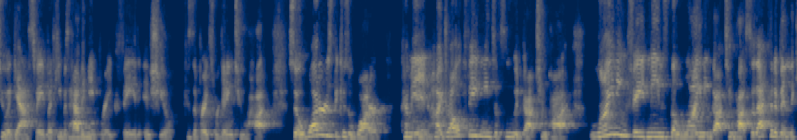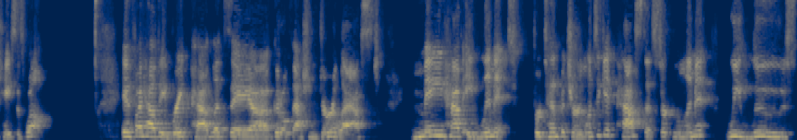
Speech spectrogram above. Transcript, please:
to a gas fade, but he was having a brake fade issue because the brakes were getting too hot. So water is because of water coming in. Hydraulic fade means the fluid got too hot. Lining fade means the lining got too hot. So that could have been the case as well. If I have a brake pad, let's say uh, good old fashioned Duralast, may have a limit for temperature. And once it get past that certain limit, we lose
